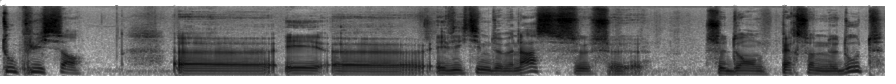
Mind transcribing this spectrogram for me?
tout puissant, euh, euh, est, victime de menaces, ce, dont personne ne doute.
